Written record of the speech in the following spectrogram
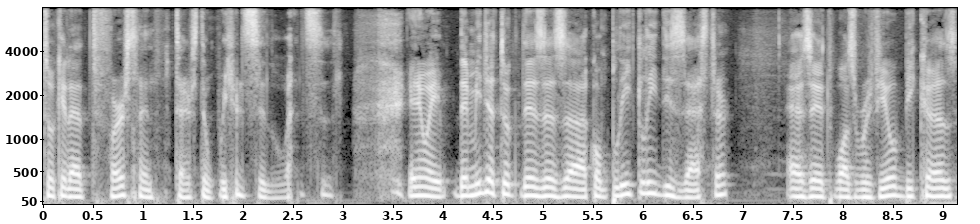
took it at first, and there's the weird silhouettes. anyway, the media took this as a completely disaster, as it was revealed, because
